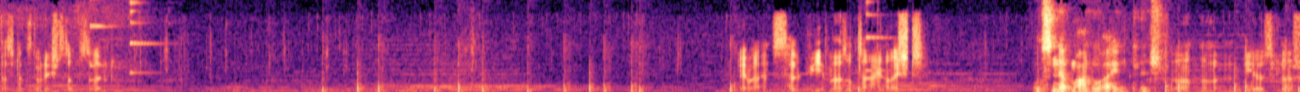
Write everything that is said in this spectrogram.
Das kannst du nicht, sozusagen. Ja, weil eins halt wie immer sozusagen einrichtet. Wo ist denn der Manu eigentlich? Ja, und dann hier ist vielleicht.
